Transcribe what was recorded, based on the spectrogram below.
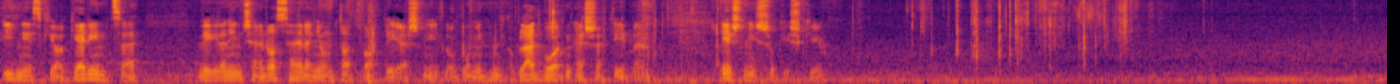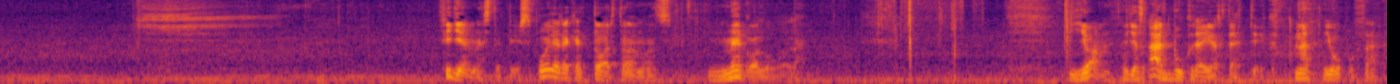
így néz ki a gerince, végre nincsen rossz helyre nyomtatva a PS4 logó, mint mondjuk a Bloodborne esetében. És nyissuk is ki. Figyelmeztetés. Spoilereket tartalmaz. Megalól. Ja, hogy az artbookra értették. Na, jó pofák.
